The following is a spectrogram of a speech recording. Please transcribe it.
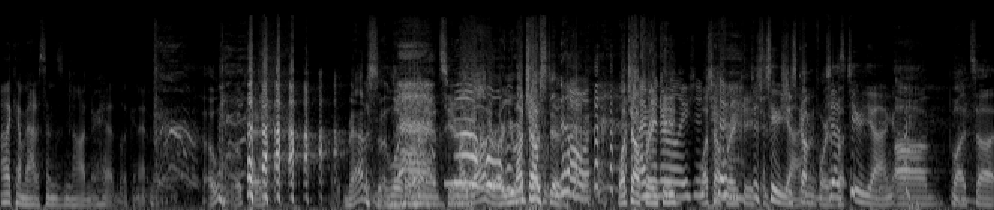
I like how Madison's nodding her head, looking at me. oh, okay. Madison, A little romance here. my daughter, are you Watch out. interested? No. Watch out, I'm in a Frankie. relationship. Watch out, Frankie. Just she's, too she's young. coming for you. Just but- too young. um, but uh,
